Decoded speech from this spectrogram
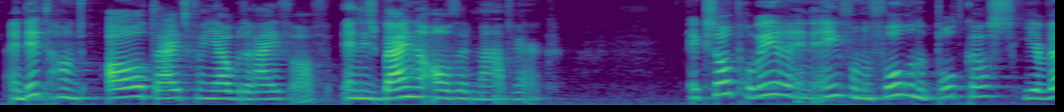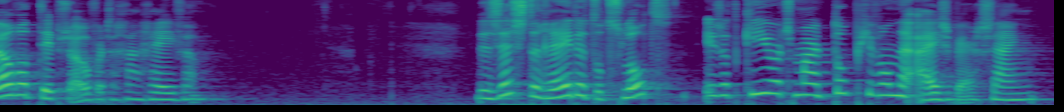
En dit hangt altijd van jouw bedrijf af en is bijna altijd maatwerk. Ik zal proberen in een van de volgende podcasts hier wel wat tips over te gaan geven. De zesde reden tot slot is dat keywords maar het topje van de ijsberg zijn.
